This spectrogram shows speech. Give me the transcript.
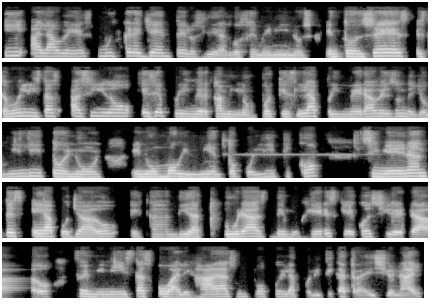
y a la vez muy creyente de los liderazgos femeninos. Entonces, estamos listas, ha sido ese primer camino, porque es la primera vez donde yo milito en un, en un movimiento político si bien antes he apoyado eh, candidaturas de mujeres que he considerado feministas o alejadas un poco de la política tradicional,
